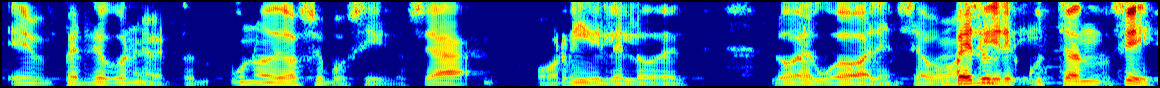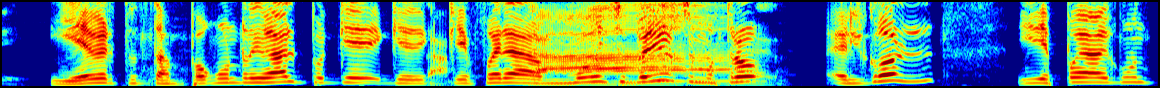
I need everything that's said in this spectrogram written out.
eh, perdió con Everton, uno de 12 posible, o sea, horrible lo del, lo del huevo Valencia. Vamos a seguir escuchando, sí, Y Everton tampoco un rival porque que, que fuera muy superior, se mostró el gol y después algún,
